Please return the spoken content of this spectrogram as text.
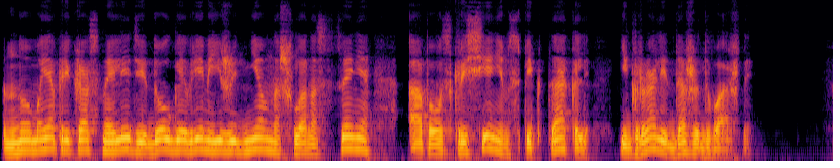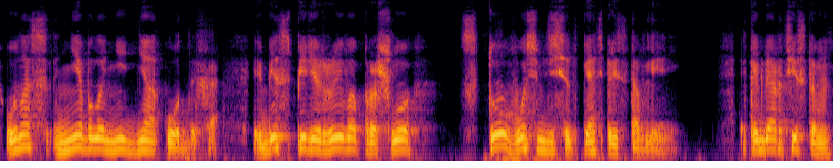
но моя прекрасная леди долгое время ежедневно шла на сцене, а по воскресеньям спектакль играли даже дважды. У нас не было ни дня отдыха. Без перерыва прошло 185 представлений. Когда артистам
